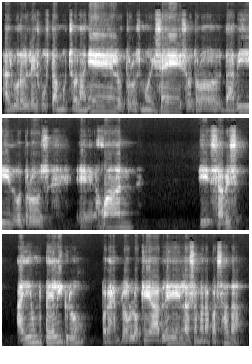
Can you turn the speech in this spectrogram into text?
algunos les gusta mucho Daniel, otros Moisés, otros David, otros eh, Juan. Y, ¿sabes? Hay un peligro, por ejemplo, lo que hablé la semana pasada.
